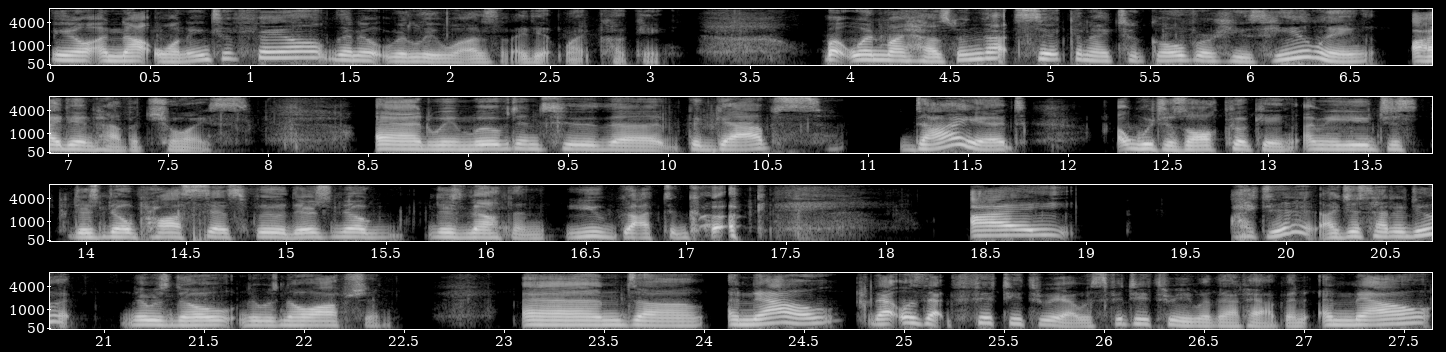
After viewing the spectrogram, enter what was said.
you know, and not wanting to fail than it really was that I didn't like cooking. But when my husband got sick and I took over his healing, I didn't have a choice. And we moved into the, the GAPS diet, uh, which is all cooking. I mean, you just, there's no processed food. There's no, there's nothing. You got to cook. I, I did it. I just had to do it. There was no, there was no option. And, uh, and now that was at 53. I was 53 when that happened. And now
